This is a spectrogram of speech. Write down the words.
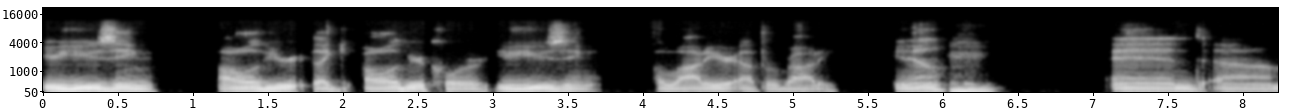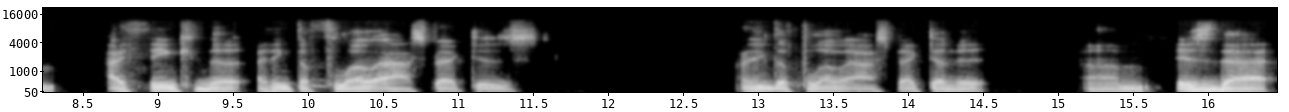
You're using all of your like all of your core you're using a lot of your upper body you know Mhm. and um i think the i think the flow aspect is i think the flow aspect of it um is that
